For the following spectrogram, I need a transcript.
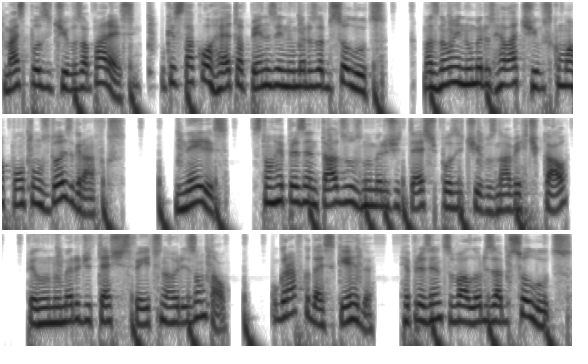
mais positivos aparecem, o que está correto apenas em números absolutos, mas não em números relativos como apontam os dois gráficos. Neles, estão representados os números de testes positivos na vertical pelo número de testes feitos na horizontal. O gráfico da esquerda representa os valores absolutos,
